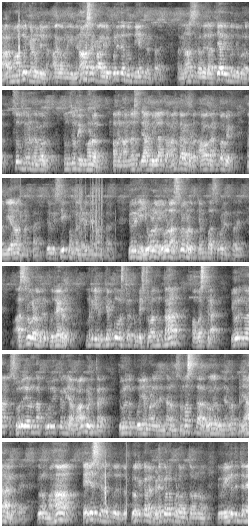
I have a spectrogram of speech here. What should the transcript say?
ಯಾರ ಮಾತು ಕೇಳುವುದಿಲ್ಲ. ಆಗ ಅವನಿಗೆ ವಿನಾಶಕಾಲಿ ವಿಪರೀತ ಬುದ್ಧಿ ಅಂತ ಹೇಳ್ತಾರೆ. ಆ ವಿನಾಶಕಾಲದಲ್ಲಿ ಅತಿಯಾಗಿ ಬುದ್ಧಿ ಬರೋದು. ಸುಮ್ ಸುಮ್ಮನೆ ನಗೋದು. ಸುಮ್ ಸುಮ್ಮನೆ ಇದು ಮಾಡೋದು. ಆಗ ನನ್ನಷ್ಟು ಯಾರು ಇಲ್ಲ ಅಂತ ಅಹಂಕಾರ ಪಡೋದು. ಆವಾಗ ಅನ್ಕೋಬೇಕು, ನಮ್ಗೆ ಏನೋ ಮಾಡ್ತಾರೆ. ಇವರಿಗೆ ಸೀಪ್ ಪೊಂಗಲ್ ನೈವೇದ್ಯ ಮಾಡ್ತಾರೆ. ಇವರಿಗೆ ಏಳು ಏಳು ಹಸುಗಳು ಕೆಂಪು ಹಸುಗಳು ಇರ್ತದೆ ಹಸುಗಳು ಅಂದರೆ ಕುದುರೆಗಳು. ಇದು ಕೆಂಪು ವಸ್ತ್ರ ತುಂಬ ಇಷ್ಟವಾದಂತಹ ವಸ್ತ್ರ. ಇವರನ್ನ ಸೂರ್ಯದೇವರನ್ನ ಪೂರ್ವಿಕರಲ್ಲಿ ಯಾವಾಗಲೂ ಇಡ್ತಾರೆ. ಇವರನ್ನು ಪೂಜೆ ಮಾಡೋದ್ರಿಂದ ನಮ್ಮ ಸಮಸ್ತ ರೋಗ ರುಜಿನಗಳು ಪರಿಹಾರ ಆಗುತ್ತೆ. ಇವರು ಮಹಾ ತೇಜಸ್ವಿ ಲೋಕಕ್ಕೆಲ್ಲ ಬೆಳಕನ್ನು ಕೊಡುವಂಥವನು. ಇವರು ಇಲ್ಲದಿದ್ದರೆ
